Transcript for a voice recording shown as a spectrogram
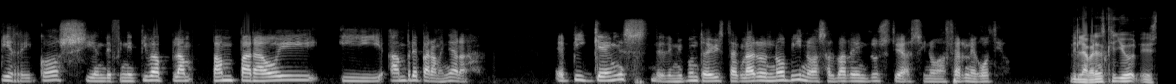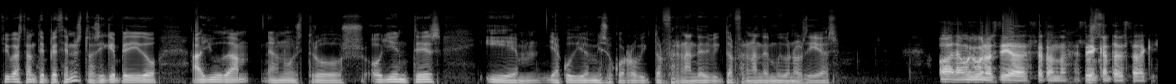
pírricos y en definitiva pan para hoy y hambre para mañana. Epic Games, desde mi punto de vista, claro, no vino a salvar la industria, sino a hacer negocio. La verdad es que yo estoy bastante pez en esto, así que he pedido ayuda a nuestros oyentes y, em, y ha acudido en mi socorro Víctor Fernández. Víctor Fernández, muy buenos días. Hola, muy buenos días, Fernando. Estoy encantado de estar aquí.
